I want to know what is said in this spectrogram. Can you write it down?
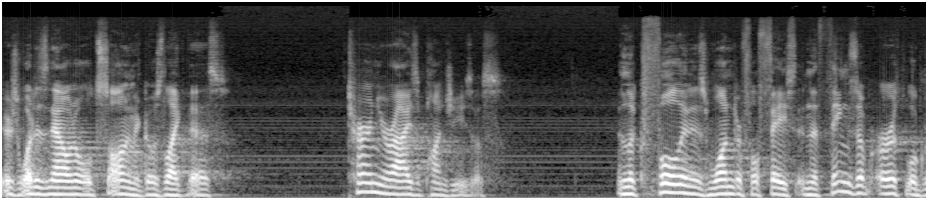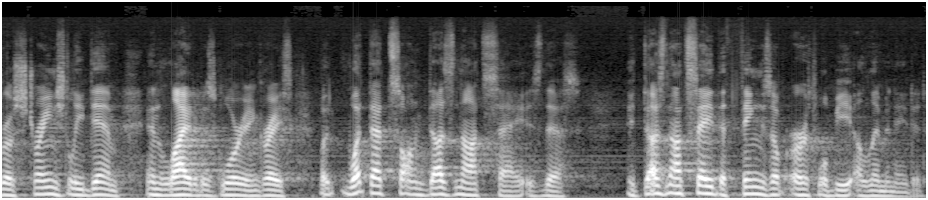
There's what is now an old song that goes like this Turn your eyes upon Jesus and look full in his wonderful face, and the things of earth will grow strangely dim in the light of his glory and grace. But what that song does not say is this it does not say the things of earth will be eliminated.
